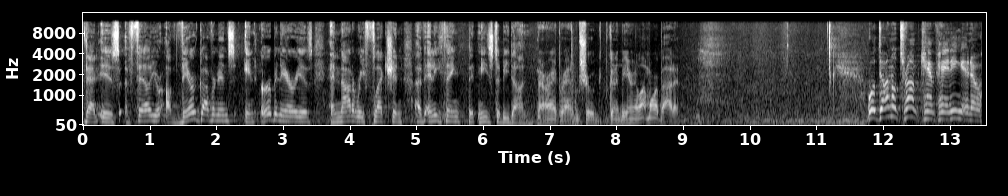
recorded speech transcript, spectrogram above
that is a failure of their governance in urban areas and not a reflection of anything that needs to be done. All right, Brad. I'm sure we're going to be hearing a lot more about it. Well, Donald Trump campaigning in Ohio.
